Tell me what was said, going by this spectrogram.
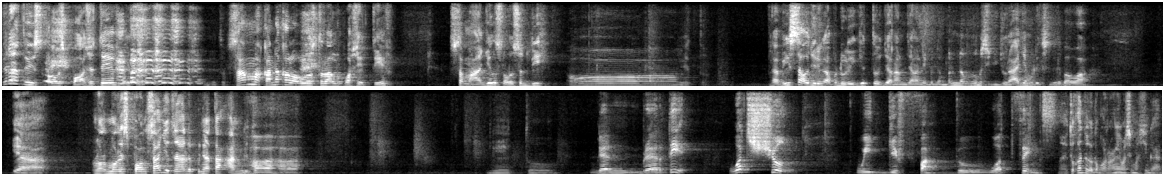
You don't have to be always positive gitu. gitu. Sama karena kalau lu terlalu positif sama aja lu selalu sedih Oh. Nggak bisa lo jadi nggak peduli gitu jangan jangan dipendem-pendem lu mesti jujur aja sama diri sendiri bahwa ya normal respons aja terhadap pernyataan gitu Haha. gitu Dan berarti what should we give fuck to what things? nah itu kan tergantung orangnya masing-masing kan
